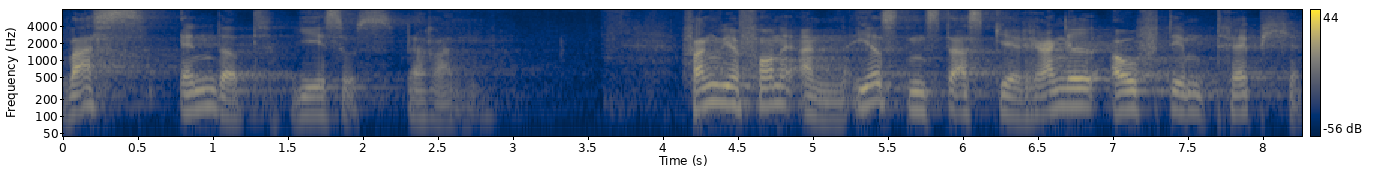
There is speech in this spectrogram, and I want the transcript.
was ändert Jesus daran? Fangen wir vorne an. Erstens das Gerangel auf dem Treppchen.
